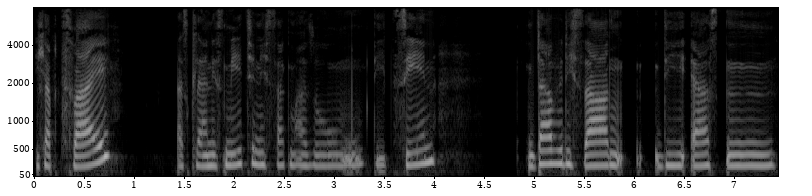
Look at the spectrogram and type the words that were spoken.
Ich habe zwei, als kleines Mädchen, ich sag mal so die zehn. Da würde ich sagen, die ersten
